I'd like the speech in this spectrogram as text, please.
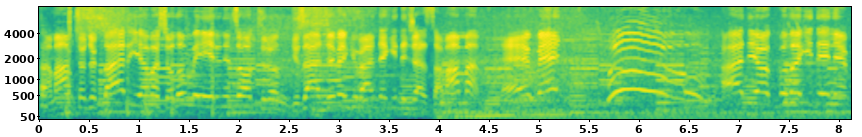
tamam çocuklar yavaş olun ve yerinize oturun. Güzelce ve güvende gideceğiz tamam mı? Evet. Huu! Hadi okula gidelim.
